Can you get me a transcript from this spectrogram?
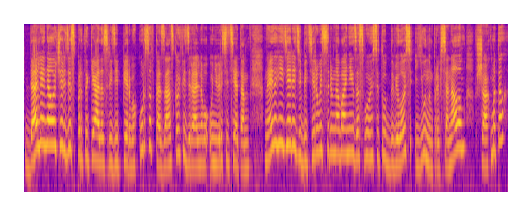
Далее на очереди спартакиада среди первых курсов Казанского федерального университета. На этой неделе дебютировать в соревнованиях за свой институт довелось юным профессионалам в шахматах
